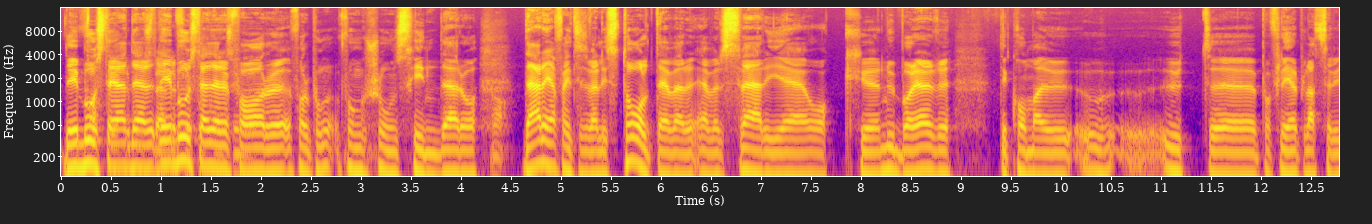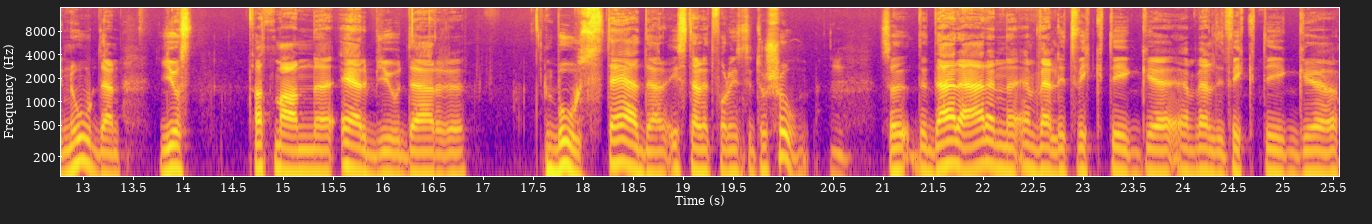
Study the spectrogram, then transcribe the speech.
det är bostäder, bostäder, det är bostäder för, för funktionshinder. Och ja. Där är jag faktiskt väldigt stolt över, över Sverige och eh, nu börjar det komma ut eh, på fler platser i Norden. Just att man eh, erbjuder bostäder istället för institution. Mm. Så det där är en, en väldigt viktig, en väldigt viktig uh,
